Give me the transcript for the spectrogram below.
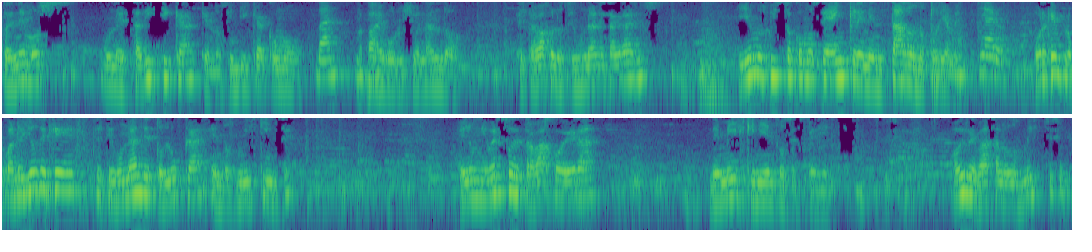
tenemos una estadística que nos indica cómo Van. va evolucionando el trabajo en los tribunales agrarios y hemos visto cómo se ha incrementado notoriamente. Claro. Por ejemplo, cuando yo dejé el Tribunal de Toluca en 2015, el universo de trabajo era de 1.500 expedientes. Hoy rebasa los 2.000. Sí, señor.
